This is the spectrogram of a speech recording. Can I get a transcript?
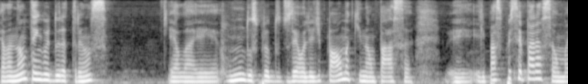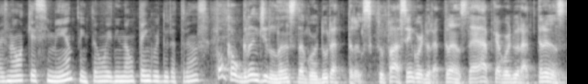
Ela não tem gordura trans. Ela é um dos produtos é óleo de palma que não passa é, ele passa por separação, mas não aquecimento, então ele não tem gordura trans. Qual que é o grande lance da gordura trans? Tu fala sem gordura trans, né? Ah, porque a gordura trans.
